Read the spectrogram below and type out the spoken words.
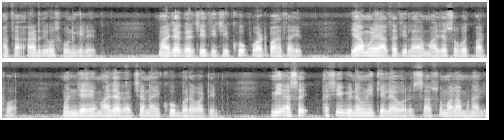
आता आठ दिवस होऊन गेलेत माझ्या घरचे तिची खूप वाट पाहत आहेत. यामुळे आता तिला माझ्यासोबत पाठवा. म्हणजे माझ्या घरच्यांनाही खूप बरं वाटेल. मी असं अशी विनवणी केल्यावर सासू मला म्हणाली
